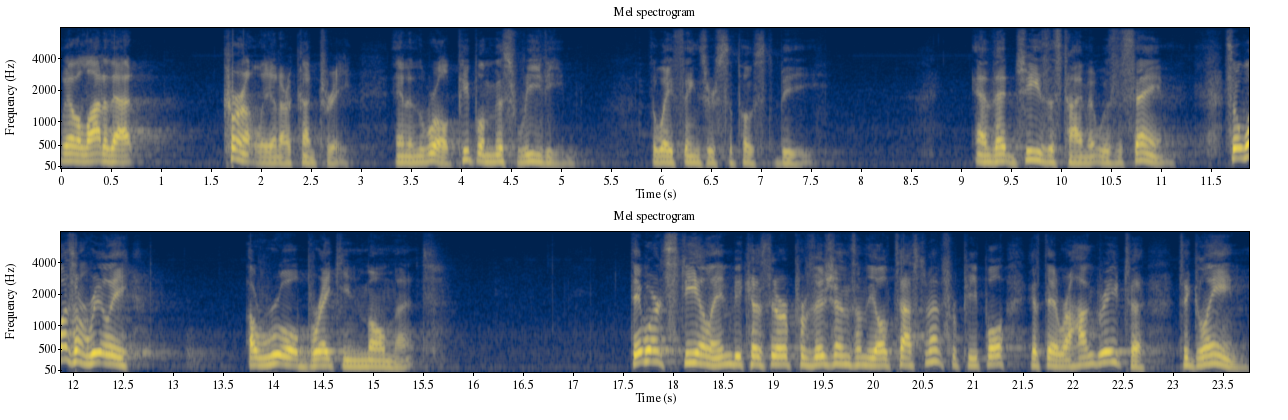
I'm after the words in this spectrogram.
We have a lot of that currently in our country and in the world. People misreading the way things are supposed to be. And that Jesus' time it was the same. So it wasn't really a rule breaking moment. They weren't stealing because there were provisions in the Old Testament for people, if they were hungry, to, to glean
